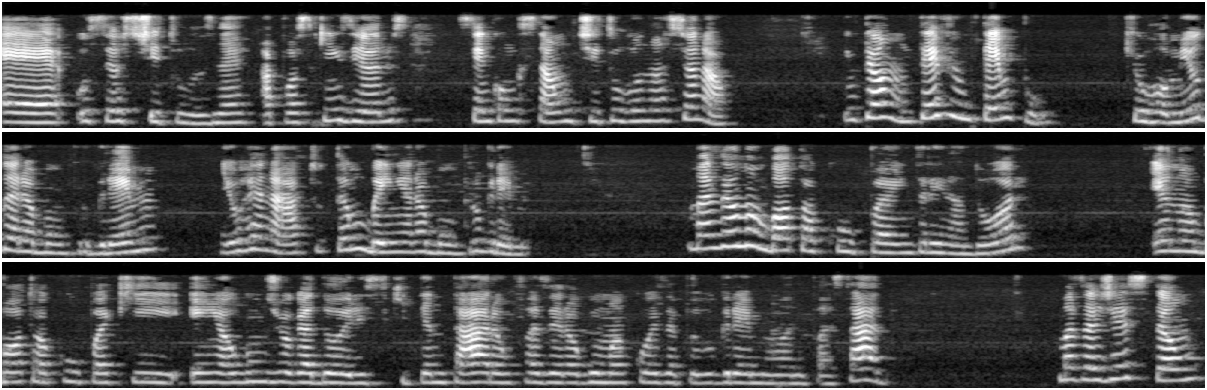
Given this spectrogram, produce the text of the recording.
é, os seus títulos, né? Após 15 anos sem conquistar um título nacional. Então, teve um tempo que o Romildo era bom pro Grêmio, e o Renato também era bom para o Grêmio. Mas eu não boto a culpa em treinador, eu não boto a culpa aqui em alguns jogadores que tentaram fazer alguma coisa pelo Grêmio no ano passado, mas a gestão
